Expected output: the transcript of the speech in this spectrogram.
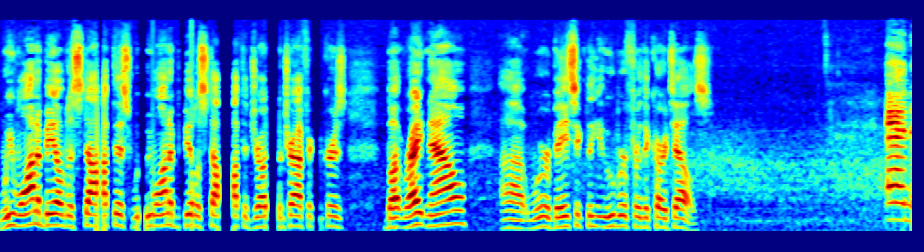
We want to be able to stop this. We want to be able to stop the drug traffickers. But right now, uh, we're basically Uber for the cartels. And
